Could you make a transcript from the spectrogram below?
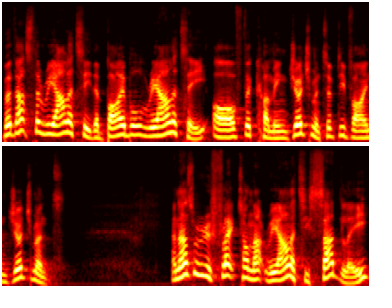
But that's the reality, the Bible reality of the coming judgment, of divine judgment. And as we reflect on that reality, sadly,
